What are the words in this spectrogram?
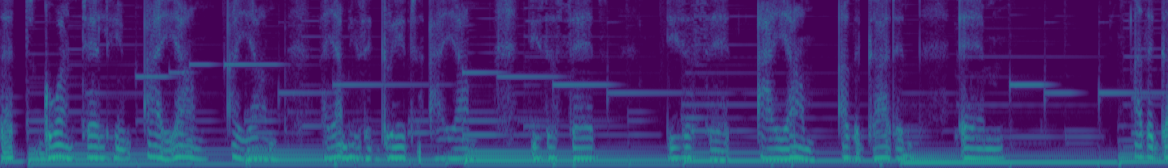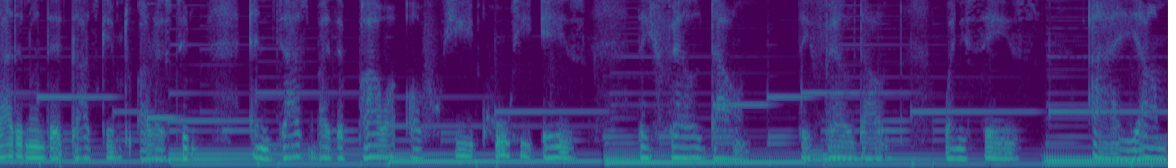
that go and tell him, I am, I am, I am is a great I am. Jesus said, Jesus said, I am at the garden. Um, at the garden when the guards came to arrest him and just by the power of he who he is they fell down they fell down when he says I am.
